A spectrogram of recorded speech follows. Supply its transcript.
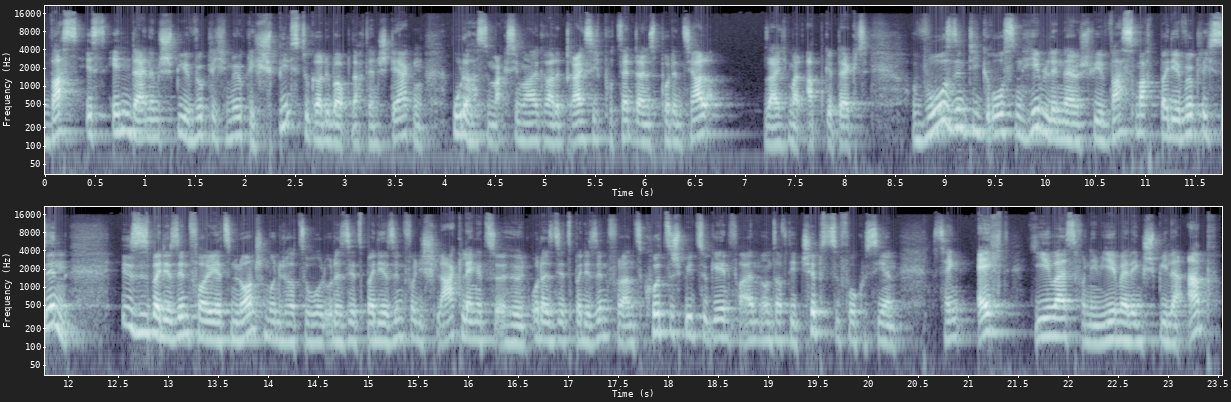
was ist in deinem Spiel wirklich möglich. Spielst du gerade überhaupt nach deinen Stärken oder hast du maximal gerade 30 Prozent deines Potenzials, sage ich mal, abgedeckt? Wo sind die großen Hebel in deinem Spiel? Was macht bei dir wirklich Sinn? Ist es bei dir sinnvoll, jetzt einen Launch-Monitor zu holen? Oder ist es jetzt bei dir sinnvoll, die Schlaglänge zu erhöhen? Oder ist es jetzt bei dir sinnvoll, ans kurze Spiel zu gehen, vor allem uns auf die Chips zu fokussieren? Das hängt echt jeweils von dem jeweiligen Spieler ab.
